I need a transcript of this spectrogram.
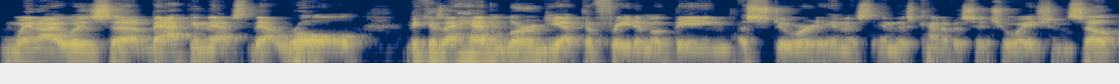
when I was uh, back in that that role because I hadn't learned yet the freedom of being a steward in this in this kind of a situation. So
